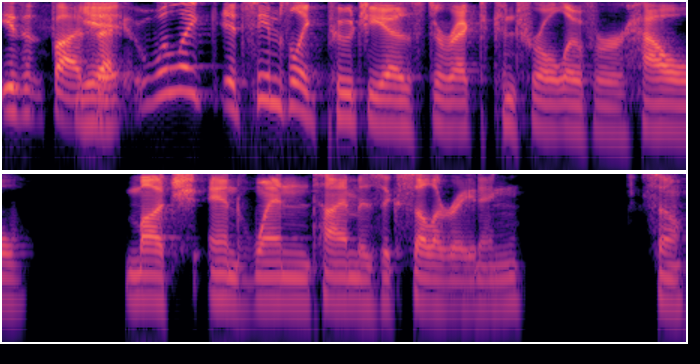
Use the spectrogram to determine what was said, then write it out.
isn't five yeah seconds. well like it seems like pucci has direct control over how much and when time is accelerating so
